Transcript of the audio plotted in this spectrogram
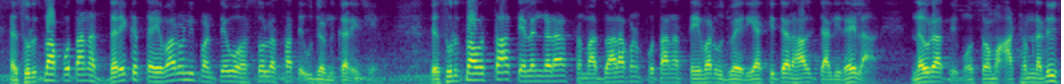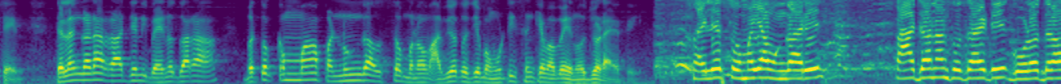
અને સુરતમાં પોતાના દરેક તહેવારોની પણ તેઓ હર્ષોલ્લાસ સાથે ઉજવણી કરે છે તે સુરતમાં વસતા તેલંગાણા સમાજ દ્વારા પણ પોતાના તહેવાર ઉજવાઈ રહ્યા છે ત્યારે હાલ ચાલી રહેલા નવરાત્રિ મહોત્સવમાં આઠમના દિવસે તેલંગાણા રાજ્યની બહેનો દ્વારા બતોકમ્મા પન્નુંગા ઉત્સવ મનાવવામાં આવ્યો હતો જેમાં મોટી સંખ્યામાં બહેનો જોડાઈ હતી शैलेश सोमैया वंगारी शाहजहानंद सोसाइटी गोड़ोदरा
